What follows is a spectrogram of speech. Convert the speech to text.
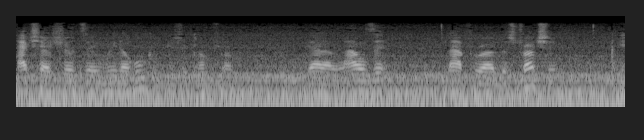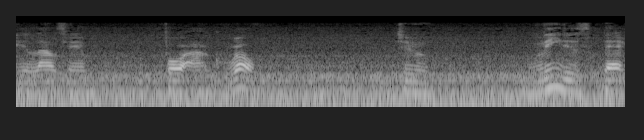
Actually, I should say we know who confusion comes from. God allows it, not for our destruction. He allows him for our growth to lead us back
